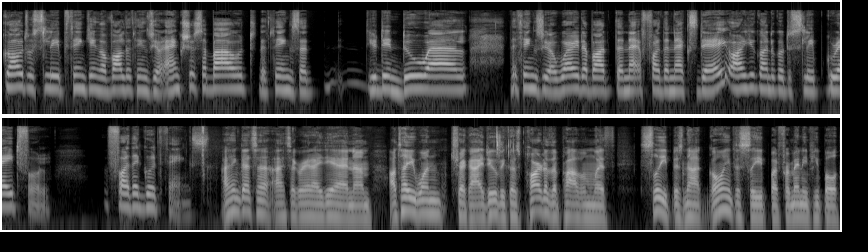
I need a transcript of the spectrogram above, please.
go to sleep thinking of all the things you're anxious about, the things that you didn't do well, the things you're worried about the ne- for the next day, or are you going to go to sleep grateful for the good things? I think that's a that's a great idea, and um, I'll tell you one trick I do because part of the problem with sleep is not going to sleep, but for many people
